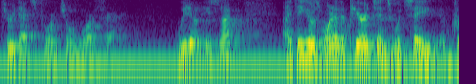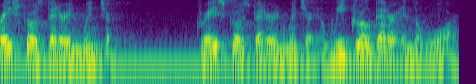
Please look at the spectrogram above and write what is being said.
through that spiritual warfare. We don't. It's not. I think it was one of the Puritans would say, "Grace grows better in winter." Grace grows better in winter, and we grow better in the war.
